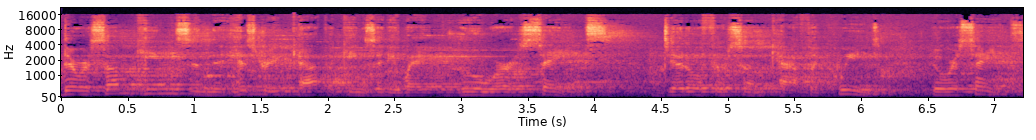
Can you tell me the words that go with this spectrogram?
There were some kings in the history, of Catholic kings anyway, who were saints. Ditto for some Catholic queens who were saints.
